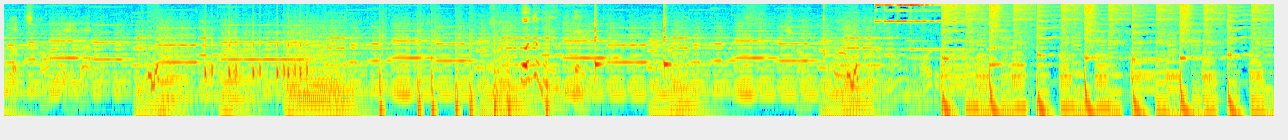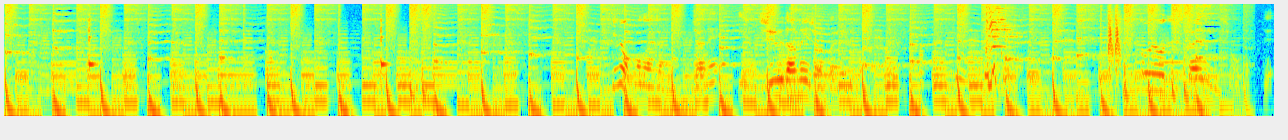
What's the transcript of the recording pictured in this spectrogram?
まだ使わんでいいだろダメージを与えるから戦闘用で使えるんでしょだって。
